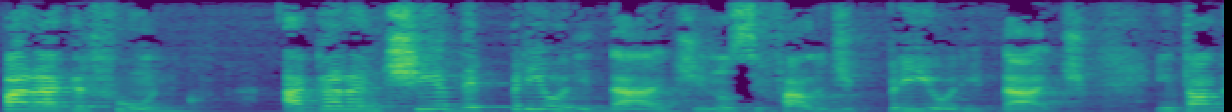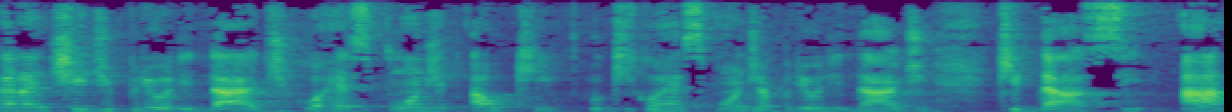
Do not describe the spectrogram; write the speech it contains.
Parágrafo único. A garantia de prioridade, não se fala de prioridade, então a garantia de prioridade corresponde ao que? O que corresponde à prioridade que dá-se à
